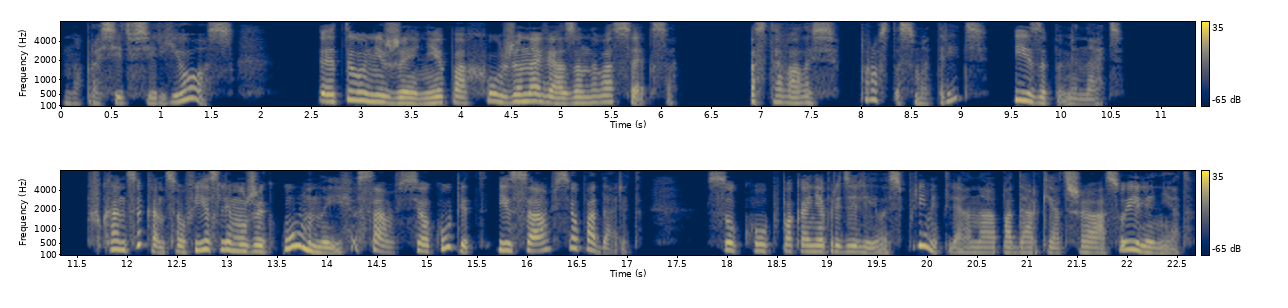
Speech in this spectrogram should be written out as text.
Но просить всерьез — это унижение похуже навязанного секса. Оставалось просто смотреть и запоминать. В конце концов, если мужик умный, сам все купит и сам все подарит. Суккуб пока не определилась, примет ли она подарки от Шиасу или нет.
